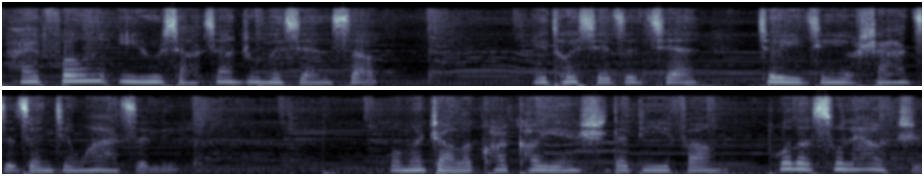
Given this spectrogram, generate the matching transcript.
海风一如想象中的咸涩，没脱鞋子前就已经有沙子钻进袜子里。我们找了块靠岩石的地方，铺了塑料纸。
